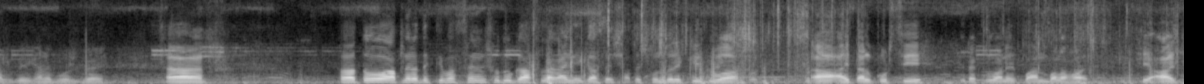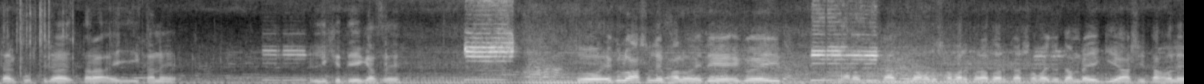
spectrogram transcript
আসবে এখানে বসবে। তো আপনারা দেখতে পাচ্ছেন শুধু গাছ লাগায়নি গাছের সাথে সুন্দর একটি দোয়া আয়তাল কুরসি যেটা কোরআনের পান বলা হয়। সেই তার কুরসিটা তারা এখানে লিখে দিয়ে গেছে। তো এগুলো আসলে ভালো। এগুলো এই মানবিক কাজগুলো আমাদের সবার করা দরকার। সবাই যদি আমরা এগিয়ে আসি তাহলে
